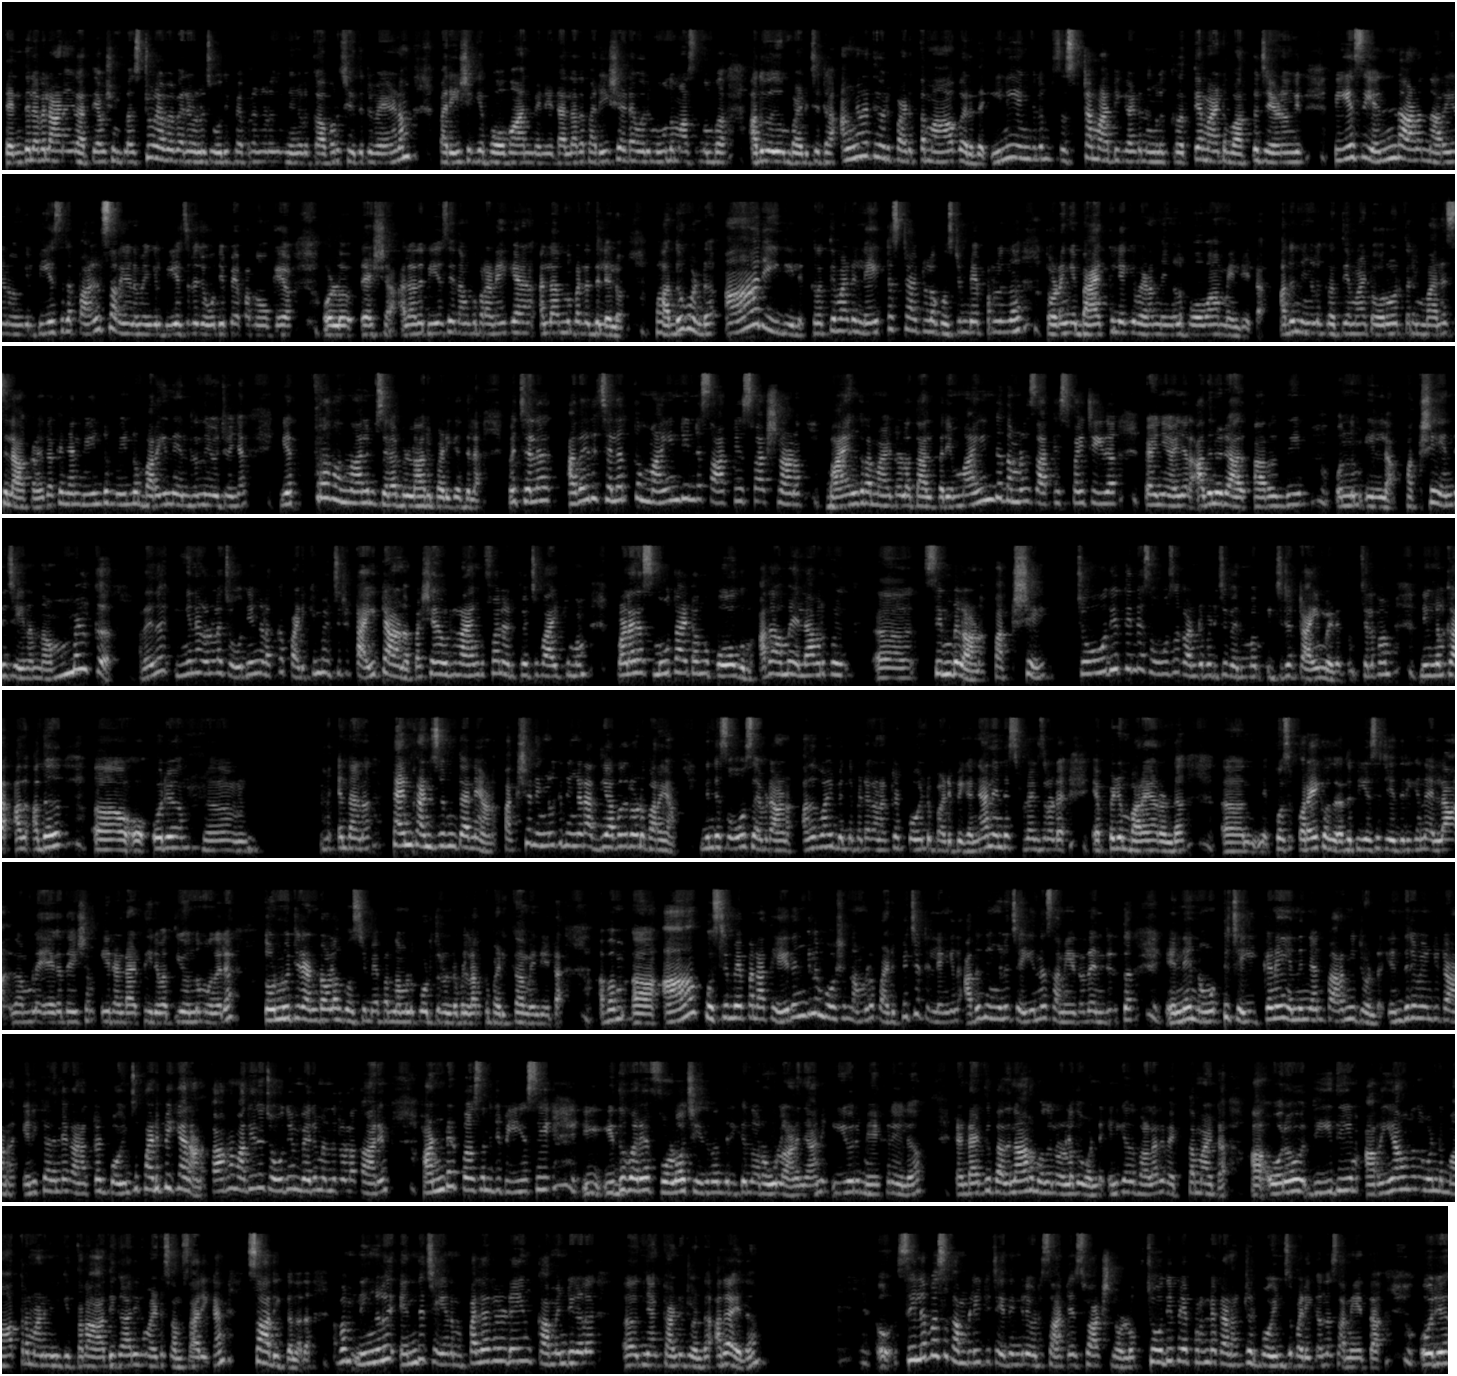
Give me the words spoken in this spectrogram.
ടെൻത്ത് ലെവൽ ആണെങ്കിൽ അത്യാവശ്യം പ്ലസ് ടു ലെവൽ വരെയുള്ള ചോദ്യ പേപ്പറുകൾ നിങ്ങൾ കവർ ചെയ്തിട്ട് വേണം പരീക്ഷയ്ക്ക് പോകാൻ വേണ്ടിയിട്ട്. അല്ലാതെ പരീക്ഷയുടെ ഒരു മൂന്ന് മാസം മുമ്പ് അതും ഇതും പഠിച്ചിട്ട് അങ്ങനത്തെ ഒരു പഠിത്തം ആവരുത് ഇനിയെങ്കിലും സിസ്റ്റമാറ്റിക് ആയിട്ട് നിങ്ങൾ കൃത്യമായിട്ട് വർക്ക് ചെയ്യണമെങ്കിൽ പി എസ് സി എന്താണെന്ന് അറിയണമെങ്കിൽ പി എസ് സിയുടെ പൾസ് അറിയണമെങ്കിൽ പി എസ് സിയുടെ ചോദ്യ പേപ്പർ നോക്കിയോ ഉള്ളൂ രക്ഷ. അല്ലാതെ പി എസ് സി നമുക്ക് പ്രണയിക്കാൻ അല്ലാതൊന്നും പറ്റത്തില്ലല്ലോ. അപ്പൊ അതുകൊണ്ട് ആ രീതിയിൽ കൃത്യമായിട്ട് ലേറ്റസ്റ്റ് ആയിട്ടുള്ള ക്വസ്റ്റ്യൻ പേപ്പറിൽ നിന്ന് തുടങ്ങി ബാക്കിലേക്ക് വേണം നിങ്ങൾ പോവാൻ വേണ്ടിയിട്ട്. അത് നിങ്ങൾ കൃത്യമായിട്ട് ഓരോരുത്തരും മനസ്സിലാക്കണം. ഇതൊക്കെ ഞാൻ വീണ്ടും വീണ്ടും പറയുന്നത് എന്തെന്ന് ചോദിച്ചു കഴിഞ്ഞാൽ എത്ര വന്നാലും ചില പിള്ളേർ പഠിക്കത്തില്ല. ഇപ്പൊ ചില അതായത് ചിലർക്ക് മൈൻഡിന്റെ സാറ്റിസ്ഫാക്ഷൻ ആണ് ഭയങ്കരമായിട്ടുള്ള താല്പര്യം. മൈൻഡ് നമ്മൾ സാറ്റിസ്ഫൈ ചെയ്ത് കഴിഞ്ഞു കഴിഞ്ഞാൽ അതിനൊരു അറുതിയും ഒന്നും ഇല്ല. പക്ഷെ എന്ത് ചെയ്യണം? നമ്മൾക്ക് അതായത് ഇങ്ങനെയുള്ള ചോദ്യങ്ങളൊക്കെ പഠിക്കുമ്പോൾ വെച്ചിട്ട് ടൈറ്റ് ആണ്. പക്ഷെ ഒരു റാങ്ക് ഫയൽ എടുത്ത് വെച്ച് വായിക്കുമ്പോൾ വളരെ സ്മൂത്ത് ആയിട്ട് അങ്ങ് പോകും. അതാകുമ്പോൾ എല്ലാവർക്കും സിമ്പിൾ ആണ്. പക്ഷേ ചോദ്യത്തിന്റെ സോഴ്സ് കണ്ടുപിടിച്ച് വരുമ്പോൾ ഇച്ചിരി ടൈം എടുക്കും. ചിലപ്പം നിങ്ങൾക്ക് അത് ഒരു എന്താണ്? ടൈം കൺസ്യൂമിങ് തന്നെയാണ്. പക്ഷെ നിങ്ങൾക്ക് നിങ്ങളുടെ അധ്യാപകരോട് പറയാം ഇതിന്റെ സോഴ്സ് എവിടെയാണ് അതുമായി ബന്ധപ്പെട്ട കണക്റ്റഡ് പോയിന്റ് പഠിപ്പിക്കാം. ഞാൻ എന്റെ സ്റ്റുഡൻസിനോട് എപ്പോഴും പറയാറുണ്ട് കുറെ അത് പി എസ് സി ചെയ്തിരിക്കുന്ന എല്ലാ നമ്മൾ ഏകദേശം ഈ രണ്ടായിരത്തി ഇരുപത്തി ഒന്ന് മുതൽ തൊണ്ണൂറ്റി രണ്ടോളം ക്വസ്റ്റ്യൻ പേപ്പർ നമ്മൾ കൊടുത്തിട്ടുണ്ട് പിള്ളേർക്ക് പഠിക്കാൻ വേണ്ടിയിട്ട്. അപ്പം ആ, ക്വസ്റ്റ്യൻ പേപ്പറിനകത്ത് ഏതെങ്കിലും പോർഷൻ നമ്മൾ പഠിപ്പിച്ചിട്ടില്ലെങ്കിൽ അത് നിങ്ങൾ ചെയ്യുന്ന സമയത്ത് അത് എന്റെ അടുത്ത് എന്നെ നോട്ട് ചെയ്യിക്കണേ എന്ന് ഞാൻ പറഞ്ഞിട്ടുണ്ട്. എന്തിനു വേണ്ടിയിട്ടാണ്? എനിക്ക് അതിന്റെ കണക്റ്റഡ് പോയിന്റ്സ് പഠിപ്പിക്കാനാണ്. കാരണം അതിൽ നിന്ന് ചോദ്യം വരും എന്നിട്ടുള്ള കാര്യം hundred percentage P S C ഇതുവരെ ഫോളോ ചെയ്തു വന്നിരിക്കുന്ന റൂളാണ് ഞാൻ ഈ ഒരു മേഖലയിൽ രണ്ടായിരത്തി പതിനാറ് മുതലുള്ളത് കൊണ്ട് എനിക്കത് വളരെ വ്യക്തമായിട്ട് ഓരോ രീതിയും അറിയാവുന്നത് കൊണ്ട് മാത്രമാണ് എനിക്ക് ഇത്ര ആധികാരികമായിട്ട് സംസാരിക്കാൻ സാധിക്കുന്നത്. അപ്പം നിങ്ങൾ എന്ത് ചെയ്യണം? പലരുടെയും കമന്റുകൾ ഞാൻ കണ്ടിട്ടുണ്ട്. അതായത് സിലബസ് കംപ്ലീറ്റ് ചെയ്തെങ്കിലും ഒരു സാറ്റിസ്ഫാക്ഷൻ ഉള്ളൂ. ചോദ്യ പേപ്പറിന്റെ കണക്റ്റഡ് പോയിന്റ്സ് പഠിക്കുന്ന സമയത്ത് ഒരു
